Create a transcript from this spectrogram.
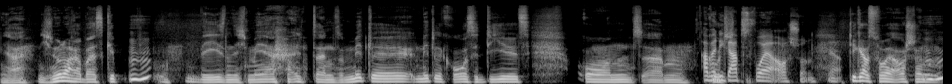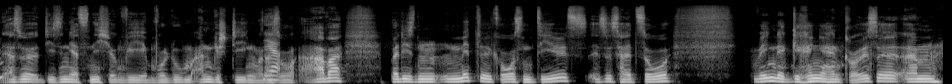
ja, nicht nur noch, aber es gibt mhm. wesentlich mehr halt dann so mittel, mittelgroße Deals und ähm, Aber gut, die gab es vorher auch schon. Ja. Die gab es vorher auch schon. Mhm. Also die sind jetzt nicht irgendwie im Volumen angestiegen oder ja. so. Aber bei diesen mittelgroßen Deals ist es halt so, wegen der geringeren Größe ähm,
